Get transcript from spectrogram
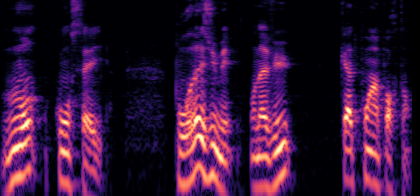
Mon conseil. Pour résumer, on a vu 4 points importants.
